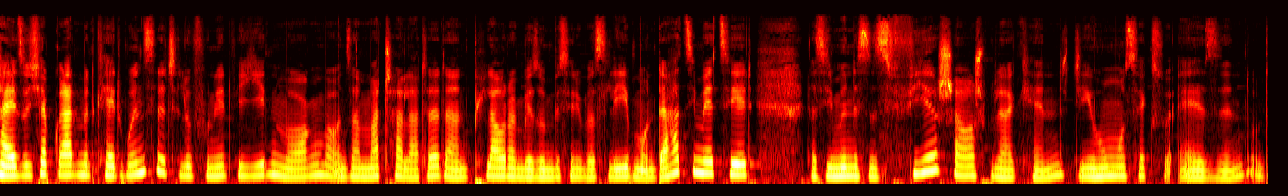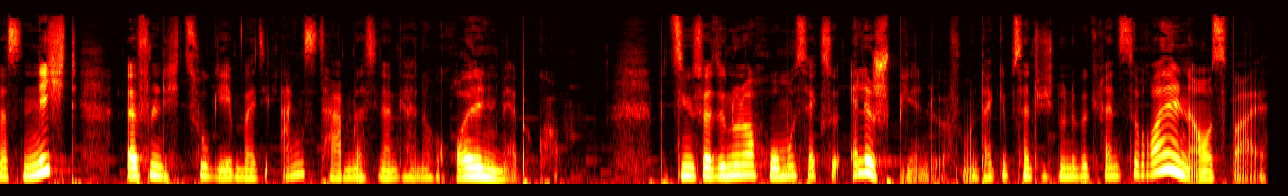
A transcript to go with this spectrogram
Also ich habe gerade mit Kate Winslet telefoniert, wie jeden Morgen bei unserem Matcha-Latte. Dann plaudern wir so ein bisschen übers Leben. Und da hat sie mir erzählt, dass sie mindestens vier Schauspieler kennt, die homosexuell sind und das nicht öffentlich zugeben, weil sie Angst haben, dass sie dann keine Rollen mehr bekommen. Beziehungsweise nur noch Homosexuelle spielen dürfen. Und da gibt es natürlich nur eine begrenzte Rollenauswahl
